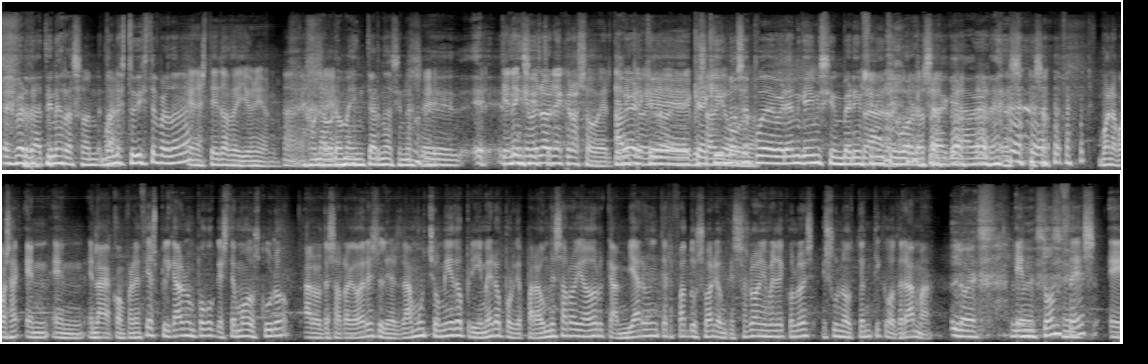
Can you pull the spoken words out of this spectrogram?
Es verdad, tienes razón. Bueno. ¿Dónde estuviste, perdona? En State of the Union. Ah, es una Sí. broma interna. Si no, Sí. eh, eh, Tienen que insisto. verlo en el crossover. A ver, que, verlo en el que, que aquí no se uno. puede ver Endgame sin ver Infinity Claro. War. O sea que, a ver. Eso. Bueno, pues en, en- en la conferencia explicaron un poco que este modo oscuro a los desarrolladores les da mucho miedo, primero porque para un desarrollador cambiar una interfaz de usuario, aunque sea solo a nivel de colores, es un auténtico drama. Lo es. lo es, Entonces, sí. eh,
